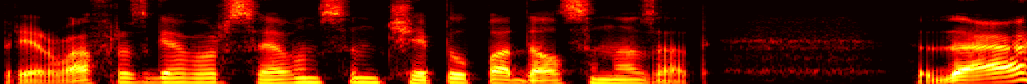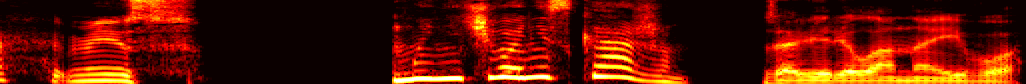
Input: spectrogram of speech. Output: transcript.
Прервав разговор с Эвансом, Чепел подался назад. «Да, мисс?» «Мы ничего не скажем», — заверила она его.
